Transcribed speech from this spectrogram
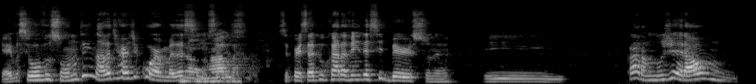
E aí você ouve o som, não tem nada de hardcore, mas assim, Não, você, você percebe que o cara vem desse berço, né? E. Cara, no geral, um,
